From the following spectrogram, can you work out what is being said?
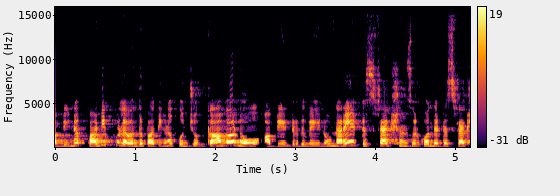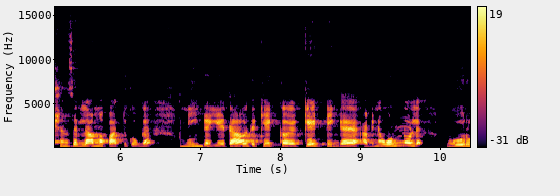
அப்படின்னா படிப்புல வந்து பாத்தீங்கன்னா கொஞ்சம் கவனம் அப்படின்றது வேணும். நிறைய டிஸ்ட்ராக்ஷன்ஸ் இருக்கும். அந்த டிஸ்ட்ராக்ஷன்ஸ் இல்லாம பாத்துக்கோங்க. நீங்க ஏதாவது கேட்க கேட்டீங்க அப்படின்னா ஒண்ணும் இல்ல. ஒரு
